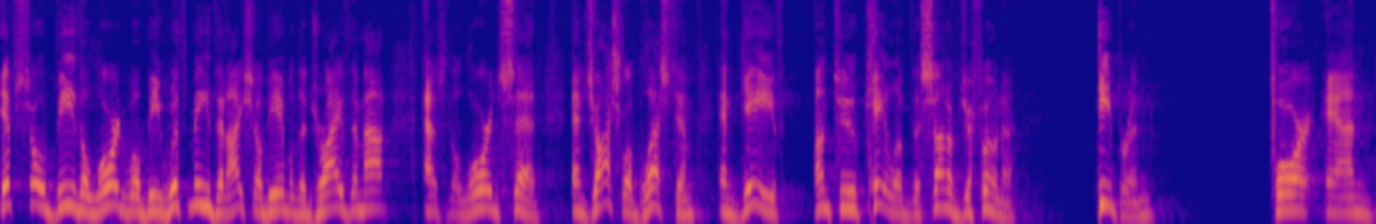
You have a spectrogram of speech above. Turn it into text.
If so be the Lord will be with me, then I shall be able to drive them out, as the Lord said. And Joshua blessed him and gave unto Caleb the son of Jephunneh Hebron for an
